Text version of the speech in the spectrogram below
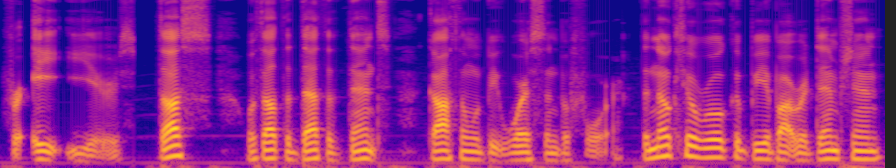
for eight years. Thus, without the death of Dent, Gotham would be worse than before. The no kill rule could be about redemption,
